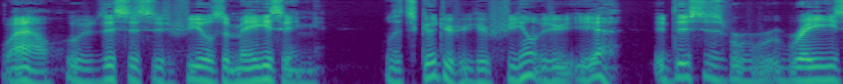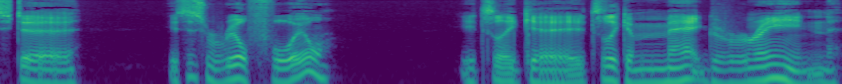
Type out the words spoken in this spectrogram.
wow, this is it feels amazing. Well, it's good. You're you're feeling yeah. This is raised. Uh, is this real foil? It's like a, it's like a matte grain.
